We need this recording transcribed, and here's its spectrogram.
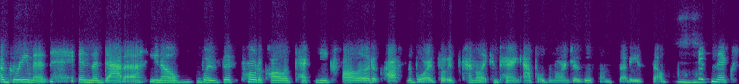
agreement in the data. You know, was this protocol of technique followed across the board? So it's kind of like comparing apples and oranges with some studies. So mm-hmm. it's mixed,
